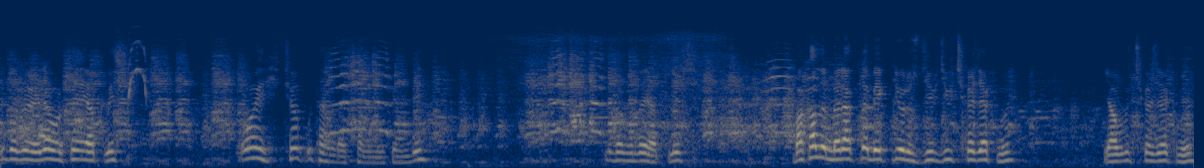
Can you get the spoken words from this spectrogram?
Bu da böyle ortaya yatmış. Oy çok utangaç hanımefendi. Bu da burada yatmış. Bakalım merakla bekliyoruz. Civciv çıkacak mı? Yavru çıkacak mı?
